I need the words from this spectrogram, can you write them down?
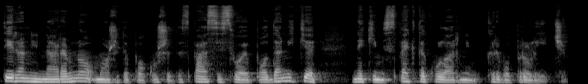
Tiranin naravno može da pokuša da spase svoje podanike nekim spektakularnim krvoprolićem.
